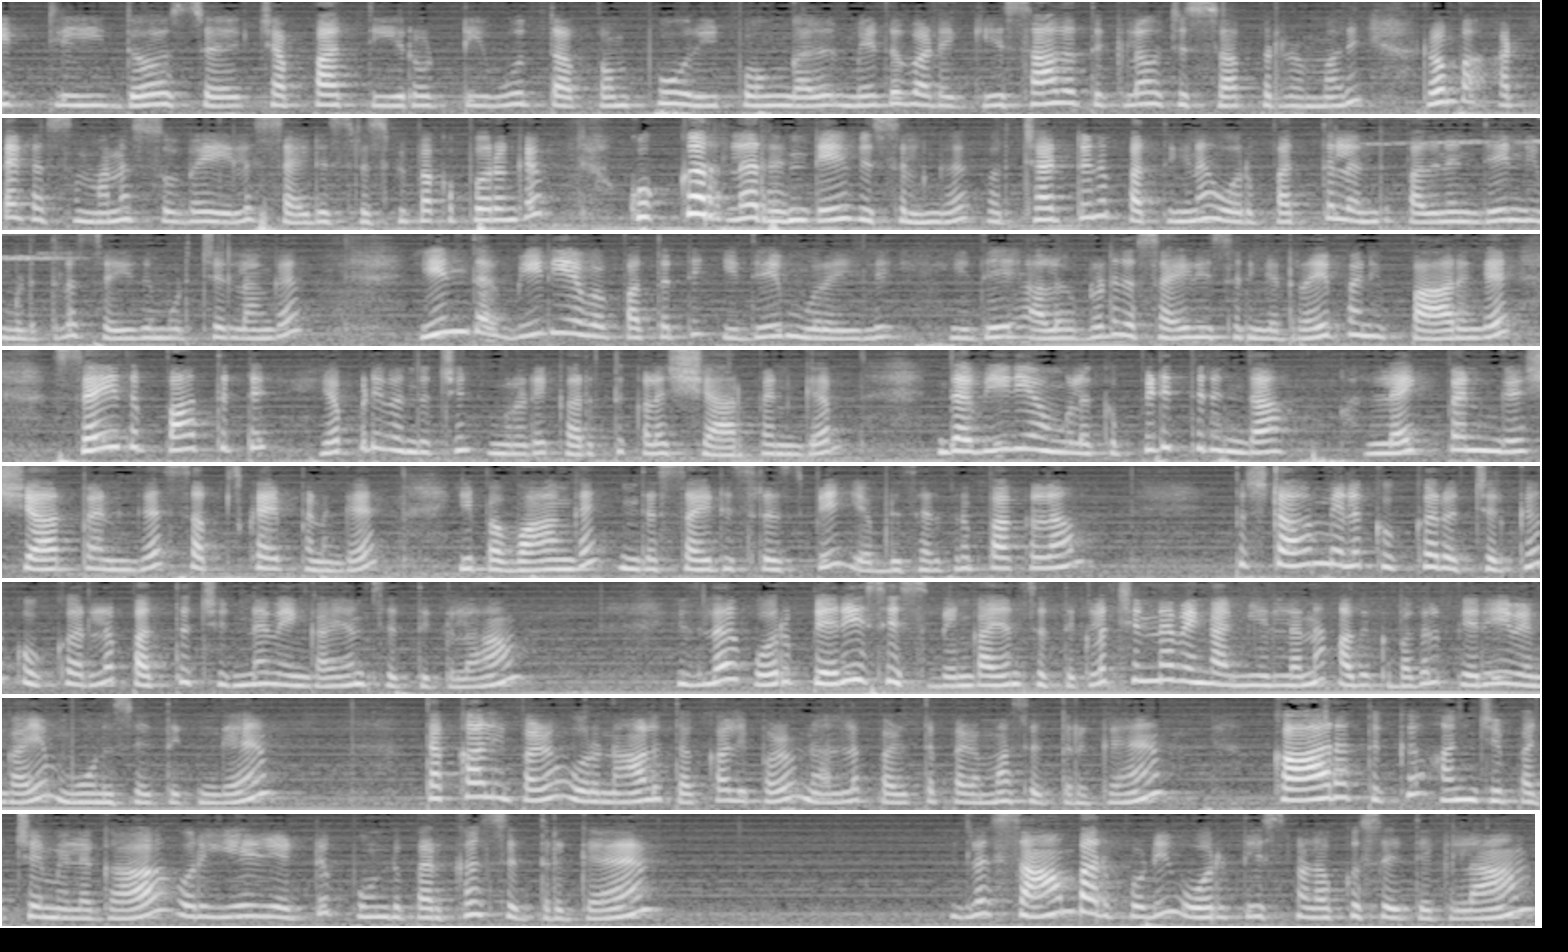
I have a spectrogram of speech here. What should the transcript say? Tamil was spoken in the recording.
இட்லி தோசை சப்பாத்தி ரொட்டி ஊத்தாப்பம் பூரி பொங்கல் மெதுவடைக்கு சாதத்துக்கெல்லாம் வச்சு சாப்பிட்ற மாதிரி ரொம்ப அட்டகாசமான சுவையில் சைடிஷ் ரெசிபி பார்க்க போகிறோங்க குக்கரில் ரெண்டே விசிலுங்க. ஒரு சட்டுன்னு பார்த்தீங்கன்னா ஒரு பத்துலேருந்து பதினைஞ்சே நிமிடத்தில் செய்து முடிச்சிடலாங்க. இந்த வீடியோவை பார்த்துட்டு இதே முறையில் இதே அளவுகளோட இந்த சைடிஷை நீங்கள் ட்ரை பண்ணி பாருங்கள் செய்து பார்த்துட்டு எப்படி வந்துச்சுன்னு உங்களுடைய கருத்துக்களை ஷேர் பண்ணுங்கள் இந்த வீடியோ உங்களுக்கு பிடித்திருந்தா லைக் பண்ணுங்கள் ஷேர் பண்ணுங்கள் சப்ஸ்கிரைப் பண்ணுங்கள் இப்போ வாங்க இந்த சைடிஷ் ரெசிபி எப்படி செய்கிறதுன்னு பார்க்கலாம். இப்போ ஸ்டவ் மேலே குக்கர் வச்சுருக்கேன். குக்கரில் பத்து சின்ன வெங்காயம் சேர்த்துக்கலாம். இதில் ஒரு பெரிய சைஸ் வெங்காயம் சேர்த்துக்கலாம். சின்ன வெங்காயம் இல்லைன்னா அதுக்கு பதில் பெரிய வெங்காயம் மூணு சேர்த்துக்குங்க. தக்காளி பழம் ஒரு நாலு தக்காளி பழம் நல்ல பழுத்த பழமாக சேர்த்துருக்கேன். காரத்துக்கு அஞ்சு பச்சை மிளகாய் ஒரு ஏழு எட்டு பூண்டு பற்கள் சேர்த்துருக்கேன். இதில் சாம்பார் பொடி ஒரு டீஸ்பூன் அளவுக்கு சேர்த்துக்கலாம்.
